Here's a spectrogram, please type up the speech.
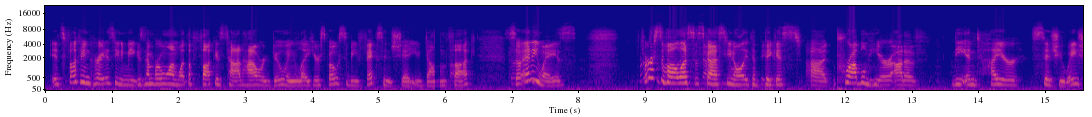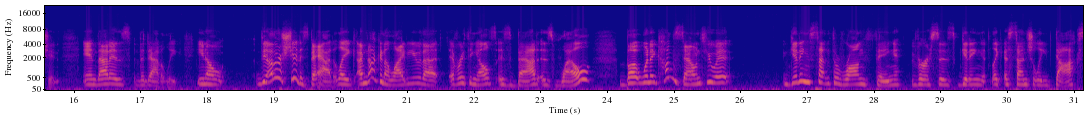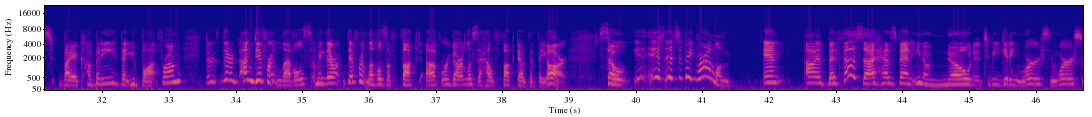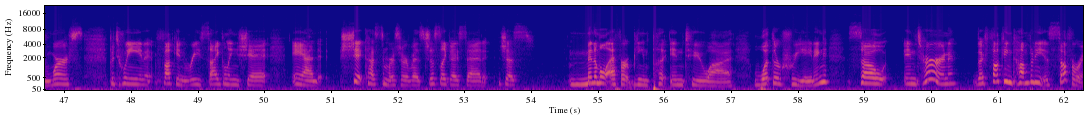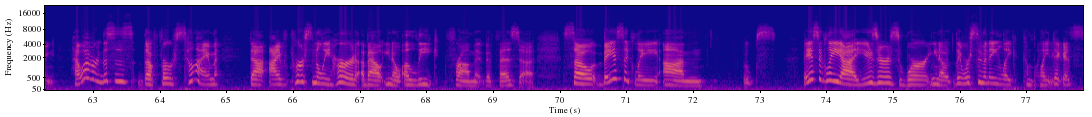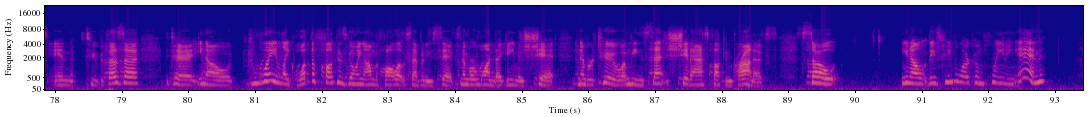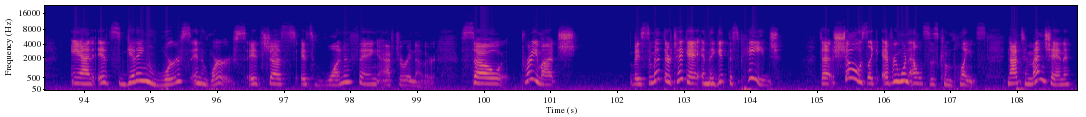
it's fucking crazy to me because number one, what the fuck is Todd Howard doing? Like, you're supposed to be fixing shit, you dumb fuck. So, anyways, first of all, let's discuss, you know, like the biggest uh, problem here out of the entire situation, and that is the data leak. You know, the other shit is bad. Like, I'm not gonna lie to you that everything else is bad as well. But when it comes down to it, getting sent the wrong thing versus getting like essentially doxxed by a company that you bought from, they're they're on different levels. I mean, they're different levels of fucked up, regardless of how fucked up that they are. So it, it's, it's a big problem, and uh, Bethesda has been, you know, known to be getting worse and worse and worse between fucking recycling shit and shit customer service. Just like I said, just minimal effort being put into uh, what they're creating. So, in turn, the fucking company is suffering. However, this is the first time that I've personally heard about, you know, a leak from Bethesda. So basically, um, oops. Basically, uh, users were, you know, they were submitting like complaint tickets in to Bethesda to, you know, complain like what the fuck is going on with Fallout 76. Number one, that game is shit. Number two, I'm being sent shit ass fucking products. So, you know, these people are complaining in and it's getting worse and worse. It's just it's one thing after another. So, pretty much they submit their ticket and they get this page that shows like everyone else's complaints. Not to mention,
